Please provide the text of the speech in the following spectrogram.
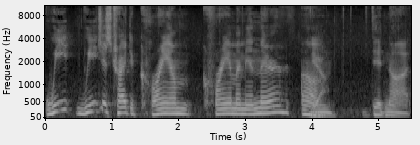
we we just tried to cram cram them in there. Um, Yeah. Did not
